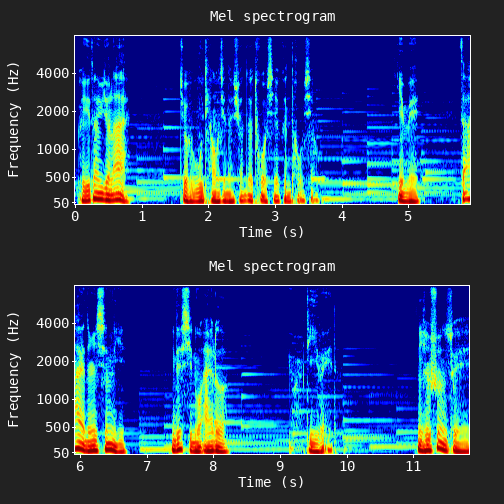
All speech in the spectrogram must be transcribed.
可一旦遇见了爱，就会无条件的选择妥协跟投降。因为，在爱的人心里，你的喜怒哀乐，永远第一位的。你是顺遂，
